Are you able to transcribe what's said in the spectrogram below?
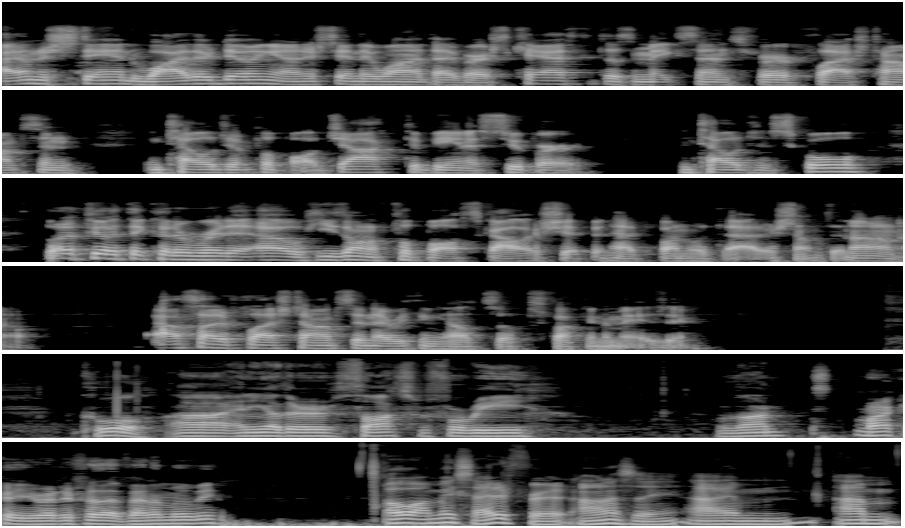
I understand why they're doing it. I understand they want a diverse cast. It doesn't make sense for Flash Thompson, intelligent football jock, to be in a super intelligent school. But I feel like they could have read it. Oh, he's on a football scholarship and had fun with that or something. I don't know. Outside of Flash Thompson, everything else looks fucking amazing. Cool. Uh, any other thoughts before we move on? Marco, you ready for that Venom movie? Oh, I'm excited for it. Honestly, I'm. I'm.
